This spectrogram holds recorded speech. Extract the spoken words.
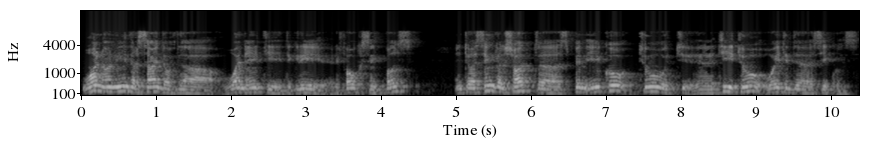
One on either side of the 180 degree refocusing pulse into a single shot uh, spin echo to T2 weighted sequence.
